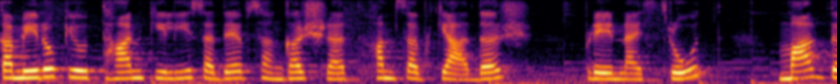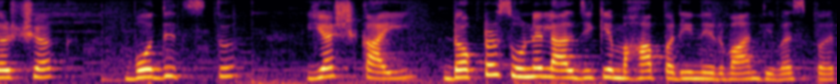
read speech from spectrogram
कमेरों के उत्थान के लिए सदैव संघर्षरत हम सब के आदर्श, प्रेरणा स्रोत, मार्गदर्शक, बोधिस्त, यशकाई, डॉक्टर सोनेलाल जी के महापरिनिर्वाण दिवस पर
